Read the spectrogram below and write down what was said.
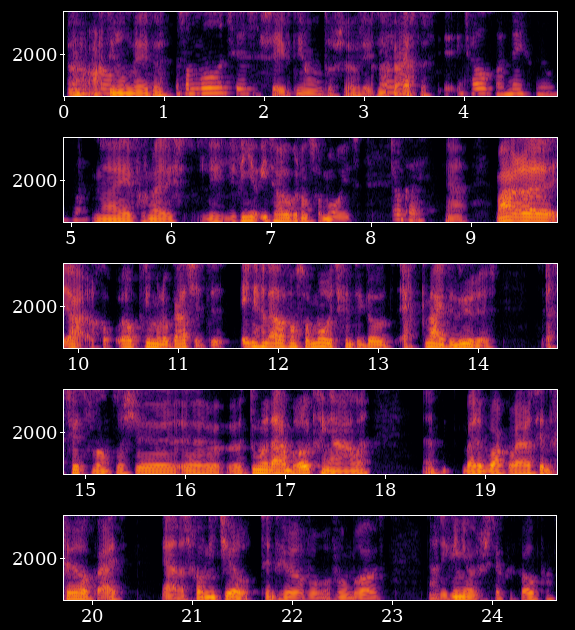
Eh, Ja, 1800 meter. Als dat Moritz is? 1700 of zo, Oh, ik 1750. dacht iets hoger, 1900. maar- Nee, volgens mij is Li- Livigno iets hoger dan San Moritz. Oké. Maar eh, ja, wel prima locatie. Het enige nadeel van San Moritz vind ik dat het echt knijt te duur is. Echt Zwitserland. Als je, eh, we- toen we daar een brood gingen halen, eh, bij de bakker waren we 20 euro kwijt. Ja, dat is gewoon niet chill. 20 euro voor, voor een brood. Nou, die Vigno is een stuk goedkoper.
